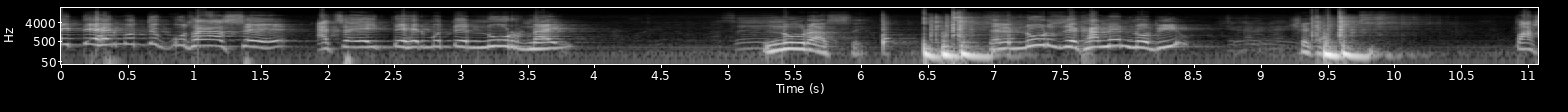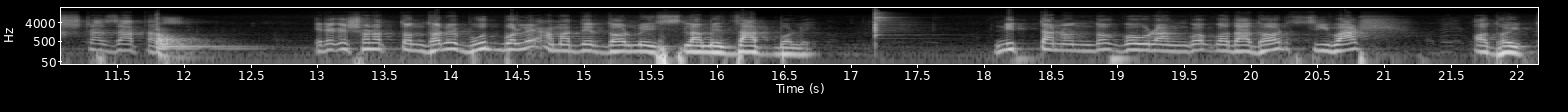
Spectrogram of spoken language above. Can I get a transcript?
এই দেহের মধ্যে কোথায় আছে? আচ্ছা এই দেহের মধ্যে নূর নাই। নূর আছে। তাহলে নূর যেখানে নবী সেখানে। পাঁচটা জাত আছে। এটাকে সনাতন ধর্মে ভূত বলে, আমাদের ধর্মে ইসলামে জাত বলে। নিত্যানন্দ, গৌরাঙ্গ, গদাধর, শ্রীবাস, অদ্বৈত।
